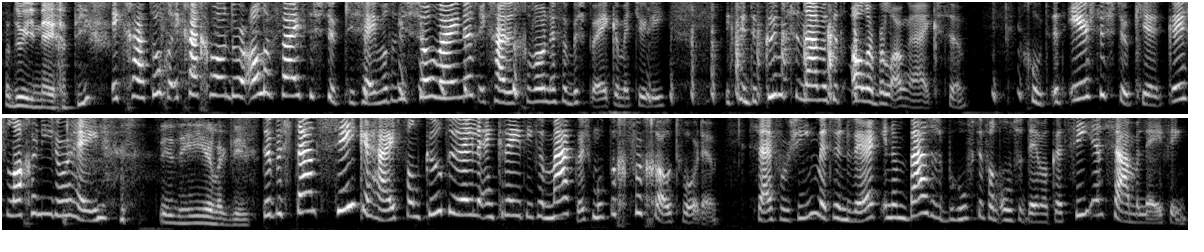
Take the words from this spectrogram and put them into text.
Wat doe je negatief? ik ga toch, ik ga gewoon door alle vijfde stukjes heen, want het is zo weinig. Ik ga dit gewoon even bespreken met jullie. Ik vind de kunsten namelijk het allerbelangrijkste. Goed, het eerste stukje. Kees lach er niet doorheen. Ik vind het heerlijk dit. De bestaanszekerheid van culturele en creatieve makers moet vergroot worden. Zij voorzien met hun werk in een basisbehoefte van onze democratie en samenleving.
